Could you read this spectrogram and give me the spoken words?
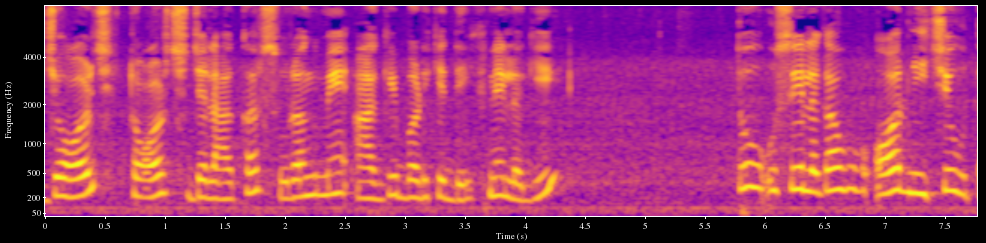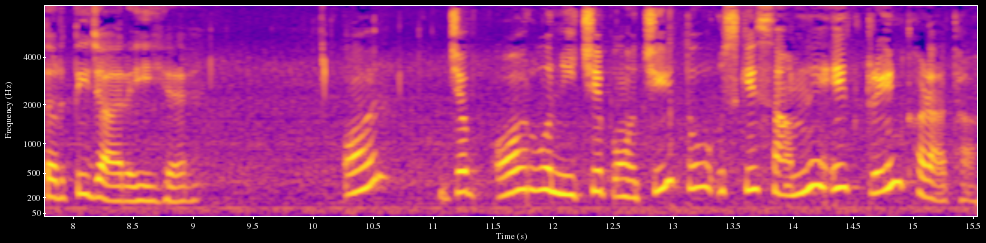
जॉर्ज टॉर्च जलाकर सुरंग में आगे बढ़ के देखने लगी तो उसे लगा वो और नीचे उतरती जा रही है। और जब और वो नीचे पहुँची तो उसके सामने एक ट्रेन खड़ा था।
